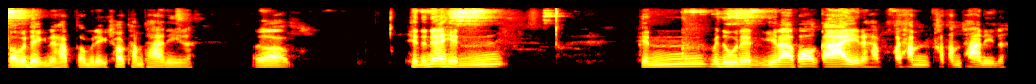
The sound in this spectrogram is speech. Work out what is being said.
ตอนเป็นเด็กนะครับ ตอนเป็นเด็กชอบทำท่านี้นะแล้วก็เห็นอันเนี้ยเห็น เห็นไปดูในกีฬาพาะกายนะครับเขาทำเขาทำท่านี้นะ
